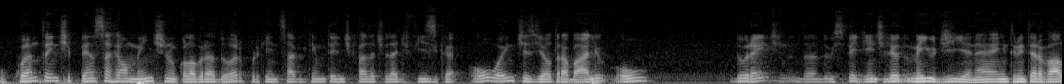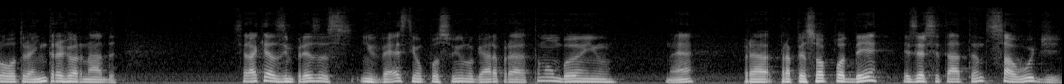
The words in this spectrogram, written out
o quanto a gente pensa realmente no colaborador, porque a gente sabe que tem muita gente que faz atividade física ou antes de ir ao trabalho ou durante do, do expediente uhum. do meio-dia, né? Entre um intervalo e outro, é intra-jornada. Será que as empresas investem ou possuem um lugar para tomar um banho, né? Para a pessoa poder exercitar tanto saúde,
